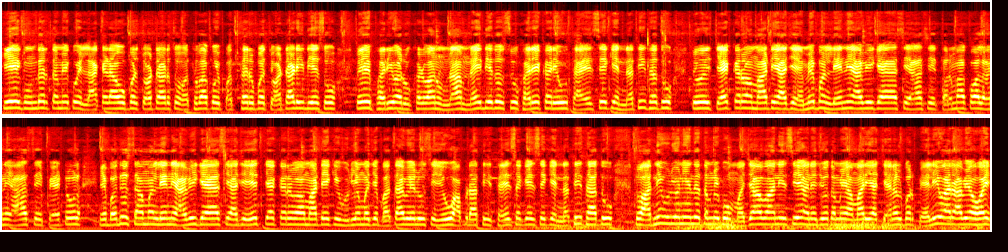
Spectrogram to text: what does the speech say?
કે એ ગુંદર તમે કોઈ લાકડા ઉપર ચોંટાડશો અથવા કોઈ પથ્થર ઉપર ચોંટાડી દેશો, તો એ ફરીવાર ઉખડવાનું નામ નહીં દેતો. શું ખરેખર એવું થાય છે કે નથી થતું? તો એ ચેક કરવા માટે આજે અમે પણ લઈને આવી ગયા છે આ છે થર્માકોલ અને આ છે પેટ્રોલ એ બધો સામાન લઈને આવી ગયા છે આજે એ ચેક કરવા માટે કે વિડીયોમાં જે બતાવેલું છે એવું આપણાથી થઈ શકે છે કે નથી થતું? તો આજની વિડીયોની અંદર તમને બહુ મજા આવવાની છે અને જો તમે અમારી આ ચેનલ પર પહેલી વાર આવ્યા હોય,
